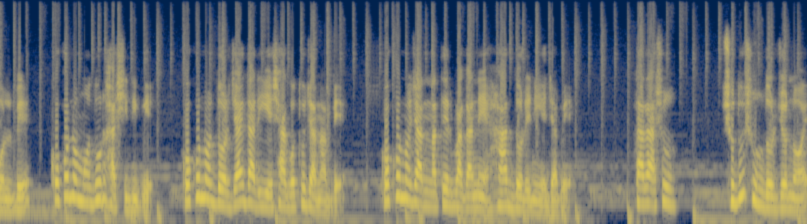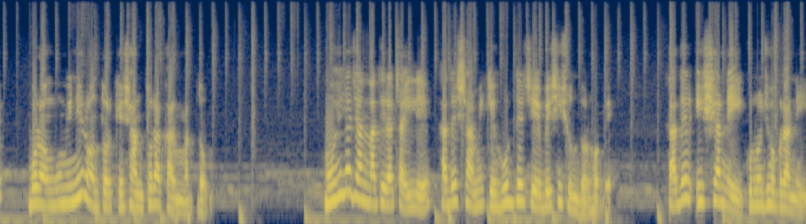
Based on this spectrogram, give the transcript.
বলবে, কখনো মধুর হাসি দিবে, কখনো দরজায় দাঁড়িয়ে স্বাগত জানাবে, কখনো জান্নাতের বাগানে হাত ধরে নিয়ে যাবে। তারা শুধু সৌন্দর্য নয়, বরং মুমিনের অন্তরকে শান্ত রাখার মাধ্যম। মহিলা জান্নাতিরা চাইলে তাদের স্বামীকে হুরদের চেয়ে বেশি সুন্দর হবে। তাদের ঈর্ষা নেই, কোনো ঝগড়া নেই।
